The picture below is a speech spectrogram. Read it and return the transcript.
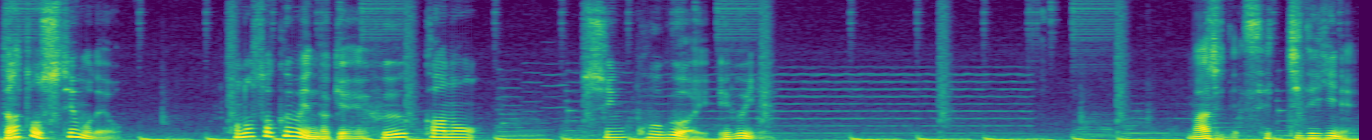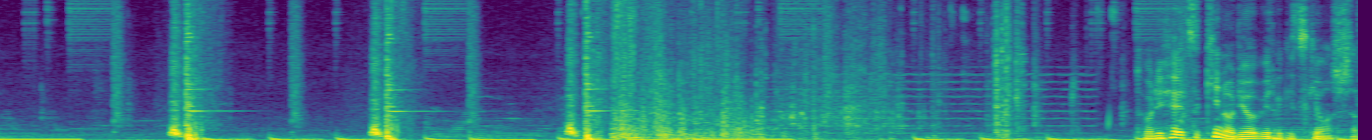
だとしてもだよ。この側面だけ風化の進行具合えぐいね。マジで設置できねえ。とりあえず木の両開きつけました。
